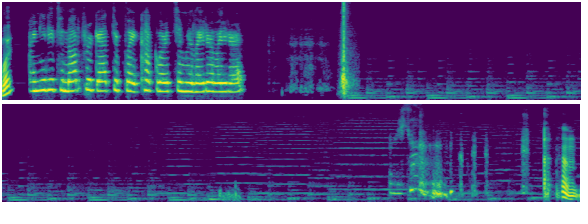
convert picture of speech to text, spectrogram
What? I need you to not forget to play Cuckold Simulator later.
